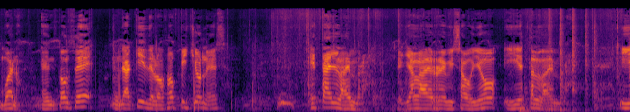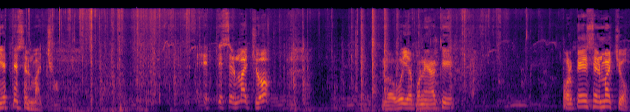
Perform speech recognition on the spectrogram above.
Bueno, entonces, de aquí, de los dos pichones, esta es la hembra, que ya la he revisado yo, y esta es la hembra. Y este es el macho. Este es el macho. Lo voy a poner aquí. ¿Por qué es el macho?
